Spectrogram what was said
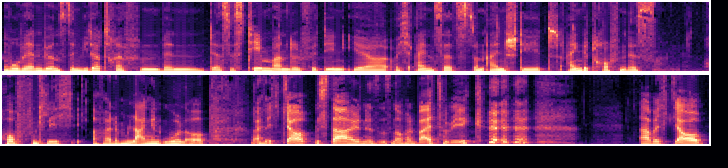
Wo werden wir uns denn wieder treffen, wenn der Systemwandel, für den ihr euch einsetzt und einsteht, eingetroffen ist? hoffentlich auf einem langen Urlaub, weil ich glaube, bis dahin ist es noch ein weiter Weg. Aber ich glaube,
